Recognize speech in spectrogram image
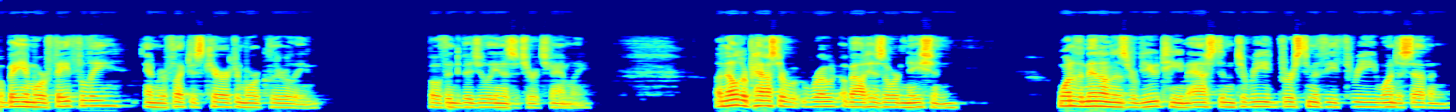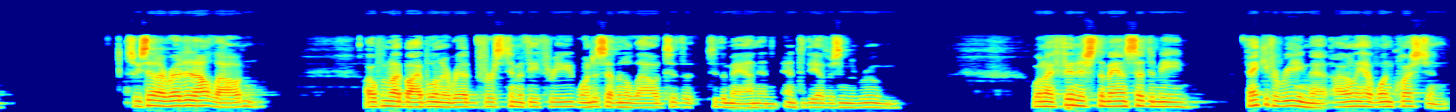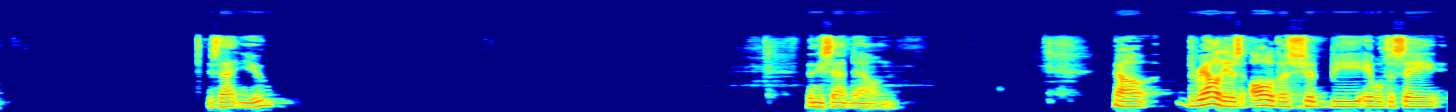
obey him more faithfully, and reflect his character more clearly, both individually and as a church family. An elder pastor wrote about his ordination. One of the men on his review team asked him to read 1 Timothy 3 1 to 7. So he said, I read it out loud. I opened my Bible and I read 1 Timothy 3, 1 to 7 aloud to the, to the man and, and to the others in the room. When I finished, the man said to me, Thank you for reading that. I only have one question. Is that you? Then he sat down. Now, the reality is, all of us should be able to say,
